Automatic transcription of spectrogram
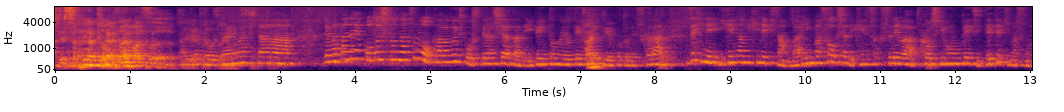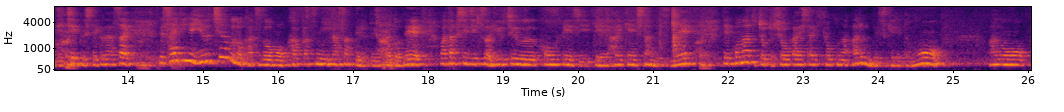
たです。ありがとうございます。ありがとうございました。でまたね今年の夏も川口湖ステラシアターでイベントの予定があるということですから、はぜひね池上秀樹さんマリンバ奏者で検索すれば公式ホームページ出てきますのではい。チェックしてください。で最近ね YouTube の活動も活発になさっているということで、私実は YouTube ホームページ、えー拝見したんですね。はい。でこの後ちょっと紹介したい曲があるんですけれどもあの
